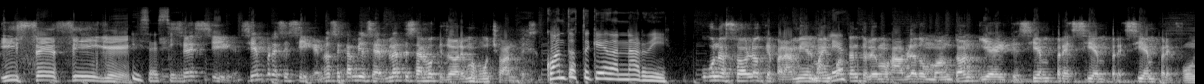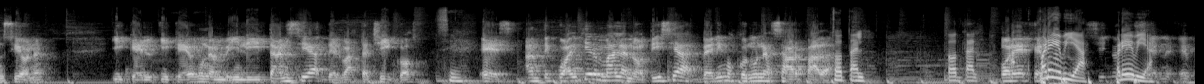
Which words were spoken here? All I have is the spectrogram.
Y se sigue. Y se Y sigue. se sigue, siempre se sigue, no se cambia el semblante salvo que lloremos mucho antes. ¿Cuántos te quedan, Nardi? Uno solo que para mí el más importante, lo hemos hablado un montón, y es el que siempre, siempre, siempre funciona y que, y que es una militancia del basta chicos, Sí. es ante cualquier mala noticia venimos con una zarpada. Total. Total. Por ejemplo, Previa, previa. dicen, eh,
